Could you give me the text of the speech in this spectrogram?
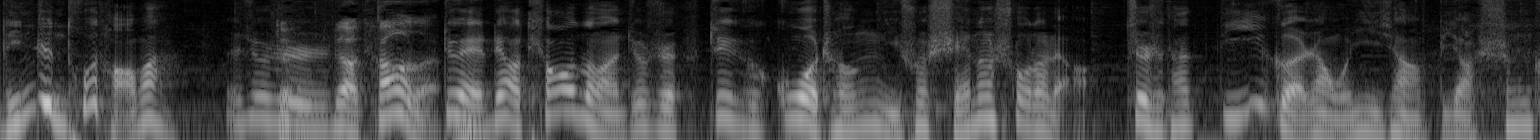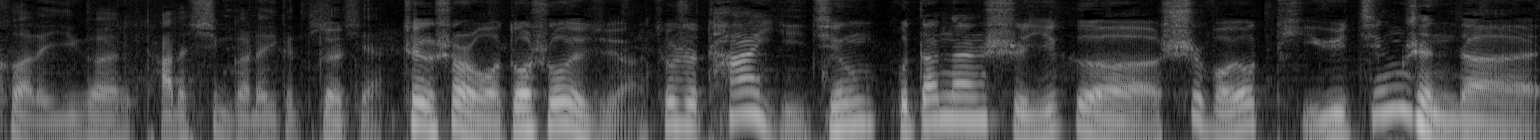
临阵脱逃吧。那就是撂挑子，对，撂挑子嘛，就是这个过程，你说谁能受得了？这是他第一个让我印象比较深刻的一个他的性格的一个体现。这个事儿我多说一句，就是他已经不单单是一个是否有体育精神的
